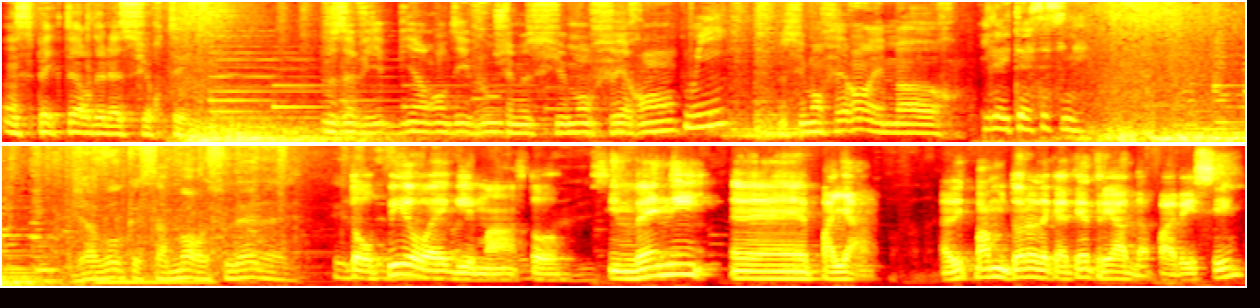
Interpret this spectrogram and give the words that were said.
Inspecteur de la Sûreté. Vous aviez bien rendez-vous chez Monsieur Montferrand Oui. Monsieur Montferrand est mort. Il a été assassiné. Το οποίο έγκλημα αυτό συμβαίνει ε, παλιά. Δηλαδή πάμε τώρα δεκαετία 30, Παρίσι.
